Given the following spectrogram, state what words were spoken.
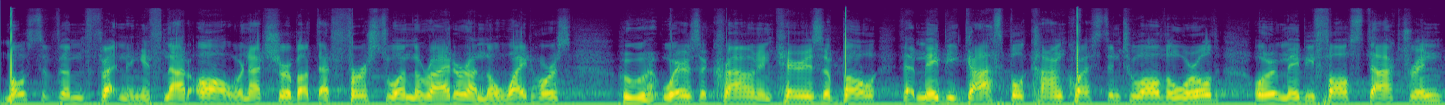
Most of them threatening, if not all. We're not sure about that first one, the rider on the white horse who wears a crown and carries a bow. That may be gospel conquest into all the world, or it may be false doctrine.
